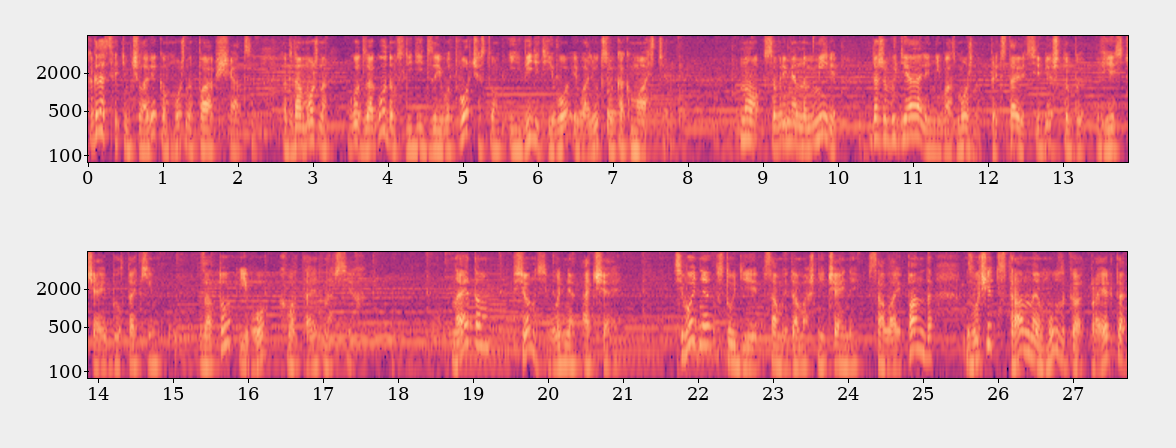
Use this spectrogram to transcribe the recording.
когда с этим человеком можно пообщаться, когда можно год за годом следить за его творчеством и видеть его эволюцию как мастера. Но в современном мире даже в идеале невозможно представить себе, чтобы весь чай был таким. Зато его хватает на всех. На этом все на сегодня о чае. Сегодня в студии самой домашней чайной «Сова и панда» звучит странная музыка от проекта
